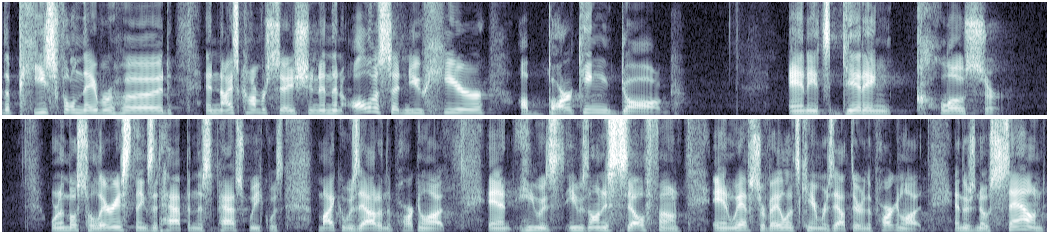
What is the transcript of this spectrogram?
the peaceful neighborhood and nice conversation, and then all of a sudden you hear a barking dog and it's getting closer one of the most hilarious things that happened this past week was Micah was out in the parking lot and he was, he was on his cell phone. And we have surveillance cameras out there in the parking lot and there's no sound,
